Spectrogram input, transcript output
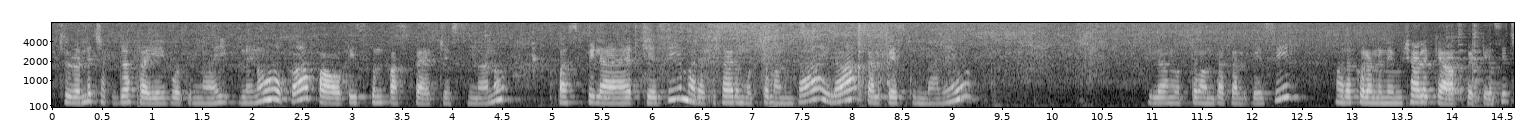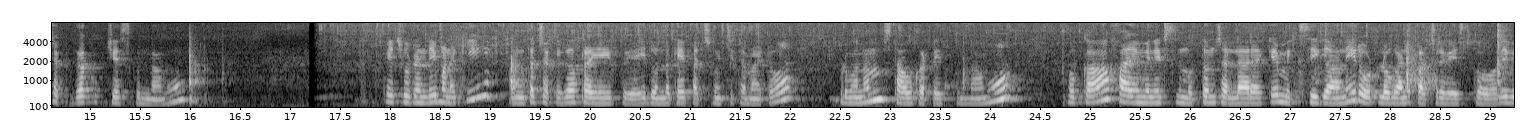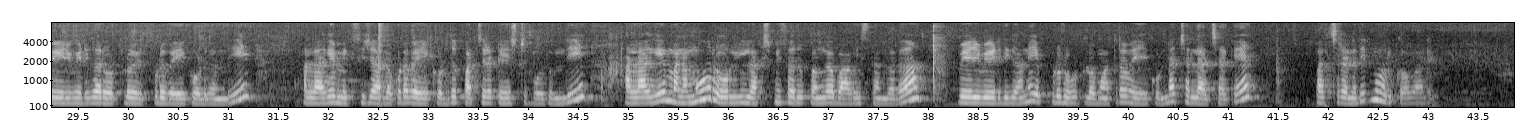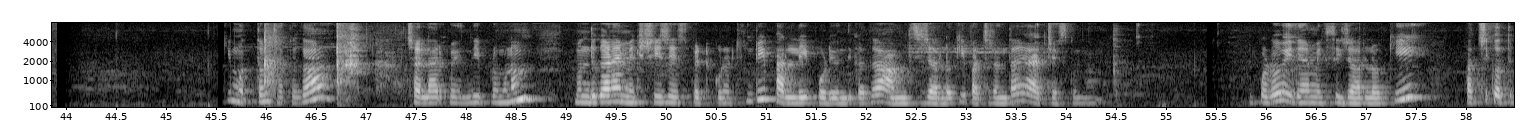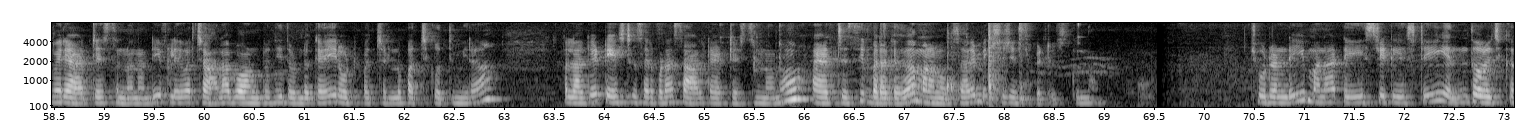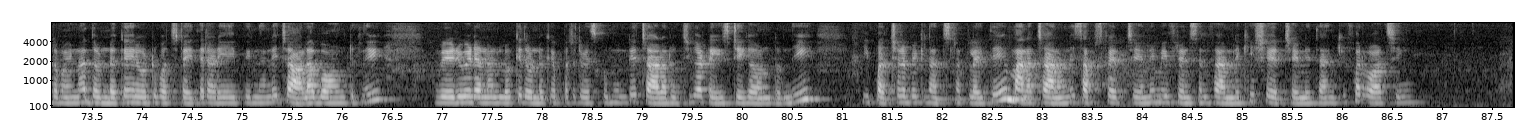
చూడండి చక్కగా ఫ్రై అయిపోతున్నాయి. ఇప్పుడు నేను ఒక పావు టీ స్పూన్ పసుపు యాడ్ చేస్తున్నాను. పసుపు ఇలా యాడ్ చేసి మరొకసారి మొత్తం అంతా ఇలా కలిపేసుకుందాము. ఇలా మొత్తం అంతా కలిపేసి మరొక రెండు నిమిషాలు క్యాప్ పెట్టేసి చక్కగా కుక్ చేసుకుందాము. ఓకే చూడండి మనకి అంతా చక్కగా ఫ్రై అయిపోయాయి. దొండకాయ పచ్చిమిర్చి టమాటో. ఇప్పుడు మనం స్టవ్ కట్టేసుకుందాము. ఒక ఫైవ్ మినిట్స్ మొత్తం చల్లారాకే మిక్సీ కానీ రోట్లో కానీ పచ్చడి వేసుకోవాలి. వేడివేడిగా రోట్లో ఎప్పుడు వేయకూడదండి. అలాగే మిక్సీ జార్లో కూడా వేయకూడదు. పచ్చడి టేస్ట్ పోతుంది. అలాగే మనము రోల్ని లక్ష్మీ స్వరూపంగా భావిస్తాం కదా. వేడి వేడిది కానీ ఎప్పుడు రోట్లో మాత్రం వేయకుండా చల్లార్చాకే పచ్చడి అనేది నూరుకోవాలి. మొత్తం చక్కగా చల్లారిపోయింది. ఇప్పుడు మనం ముందుగానే మిక్సీ చేసి పెట్టుకున్నటువంటి పల్లీ పొడి ఉంది కదా ఆ మిక్సీ జార్లోకి పచ్చడి అంతా యాడ్ చేసుకుందాము ఇప్పుడు ఇదే మిక్సీ జార్లోకి పచ్చి కొత్తిమీర యాడ్ చేస్తున్నానండి. ఫ్లేవర్ చాలా బాగుంటుంది. దొండకాయ రోటి పచ్చడిలో పచ్చి కొత్తిమీర అలాగే టేస్ట్కి సరిపడా సాల్ట్ యాడ్ చేస్తున్నాను. యాడ్ చేసి బరకగా మనం ఒకసారి మిక్సీ చేసి పెట్టేసుకుందాం. చూడండి మన టేస్టీ టేస్టీ ఎంతో రుచికరమైన దొండకాయ రోటి పచ్చడి అయితే రెడీ అయిపోయిందండి. చాలా బాగుంటుంది. వేడివేడి అన్నంలోకి దొండకాయ పచ్చడి వేసుకుని తింటే చాలా రుచిగా టేస్టీగా ఉంటుంది. ఈ పచ్చడి మీకు నచ్చినట్లయితే మన ఛానల్ని సబ్స్క్రైబ్ చేయండి. మీ ఫ్రెండ్స్ అండ్ ఫ్యామిలీకి షేర్ చేయండి. Thank you for watching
